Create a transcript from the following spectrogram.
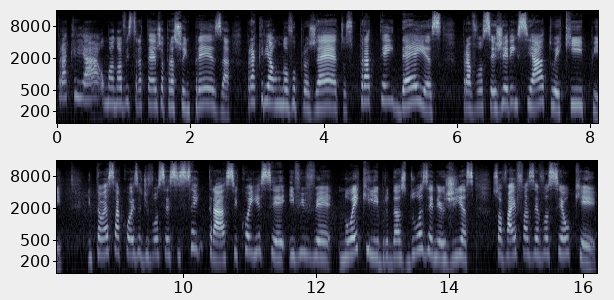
Para criar uma nova estratégia para sua empresa, para criar um novo projeto, para ter ideias para você gerenciar a tua equipe. Então essa coisa de você se centrar, se conhecer e viver no equilíbrio das duas energias só vai fazer você o quê?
